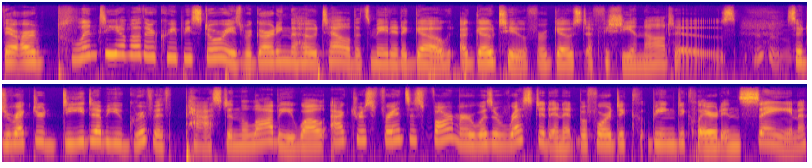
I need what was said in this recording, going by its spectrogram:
there are plenty of other creepy stories regarding the hotel that's made it a go a go-to for ghost aficionados. So director D.W. Griffith passed in the lobby while actress Frances Farmer was arrested in it before being declared insane.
